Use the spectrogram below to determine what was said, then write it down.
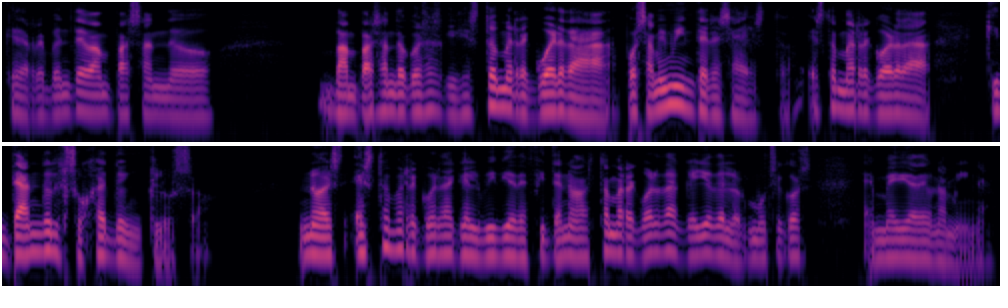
que de repente van pasando van pasando cosas que esto me recuerda, pues a mí me interesa esto, esto me recuerda, quitando el sujeto incluso. No es, esto me recuerda que el vídeo de Fite, no, esto me recuerda aquello de los músicos en medio de una mina.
